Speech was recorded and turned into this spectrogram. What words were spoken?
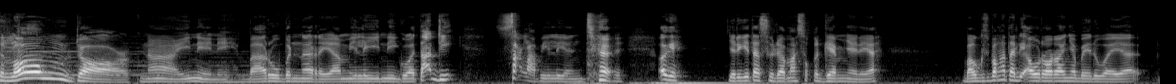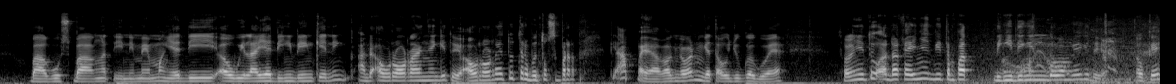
The Long Dark. Nah, ini nih baru bener ya milih ini gua tadi. Salah pilih anjay. Oke, jadi kita sudah masuk ke gamenya nih ya. Bagus banget tadi auroranya by the way ya. Bagus banget ini memang ya di uh, wilayah dingin-dingin ini ada auroranya gitu ya. Aurora itu terbentuk seperti apa ya? Kawan-kawan nggak tahu juga gue ya. Soalnya itu ada kayaknya di tempat dingin-dingin doang kayak gitu ya. Oke,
